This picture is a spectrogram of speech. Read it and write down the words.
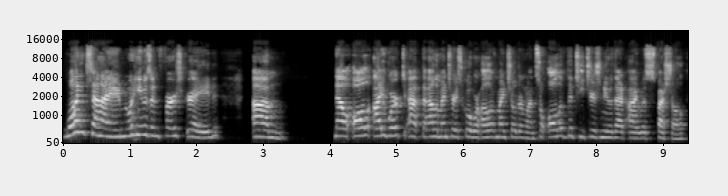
one time when he was in first grade, um, now all I worked at the elementary school where all of my children went, so all of the teachers knew that I was special.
